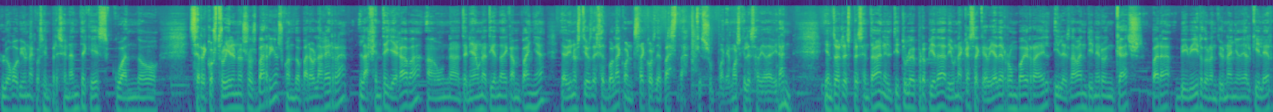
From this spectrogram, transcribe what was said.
Luego vi una cosa impresionante que es cuando se reconstruyeron esos barrios, cuando paró la guerra, la gente llegaba a una, tenía una tienda de campaña y había unos tíos de Hezbollah con sacos de pasta, que suponemos que les había de Irán. Y entonces les presentaban el título de propiedad de una casa que había de rumbo a Israel y les daban dinero en cash para vivir durante un año de alquiler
